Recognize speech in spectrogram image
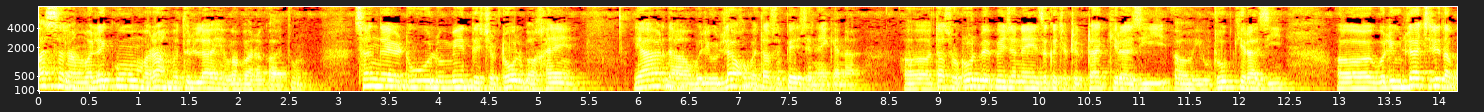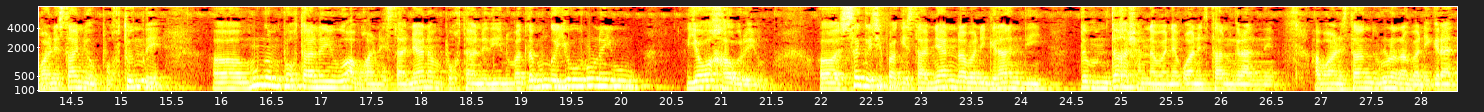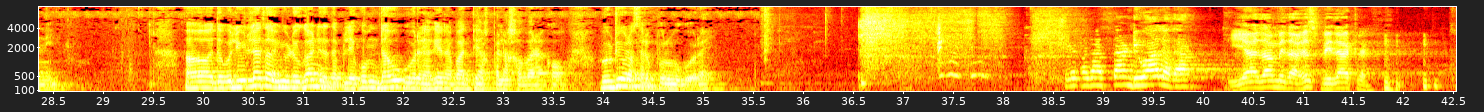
السلام علیکم ورحمت الله وبرکاتو څنګه ټول امید دی چې ټول بخې یار دا ولی الله خو به تاسو پیژنې کنه تاسو ټول به پیژنې ځکه چې ټیک ټاک کې راځي او یوټیوب کې راځي ولی الله چې د افغانستان یو پښتون دی مونږ هم پښتانه یو افغانستانیان هم پښتانه دي نو مطلب مونږ یو ورونه یو یو خاور یو څنګه چې پاکستانیان را باندې ګران دي د دغه شان نه باندې افغانستان ګران دی افغانستان ورونه را باندې ګران دي د ولی الله دا ویډیوګانې د پلی کوم دا وګورئ هغې نه بعد بیا خپله خبره کوم ویډیو را سره پورې وګورئ شیخه دا ستا انډیواله ده یا دا مې د غس پیدا کړه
